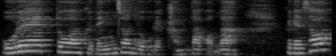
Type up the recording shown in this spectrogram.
오랫동안 그 냉전이 오래 간다거나 그래서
